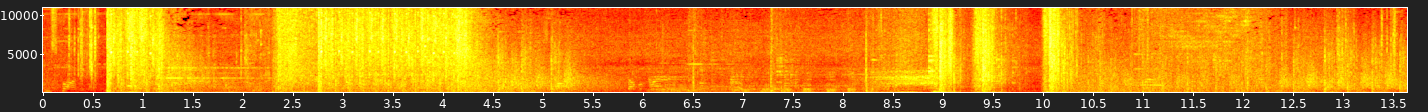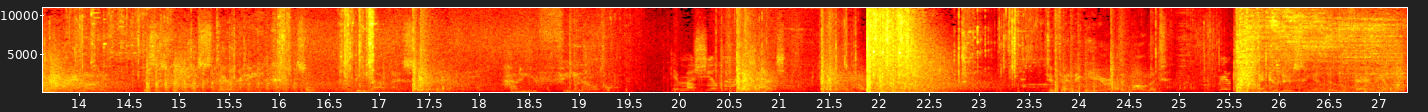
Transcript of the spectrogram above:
I'm spotted. Double time. This is for posterity. So be honest. How do you feel? Give my shield a recharge. Defending here at the moment. Reload. Introducing a new variable.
